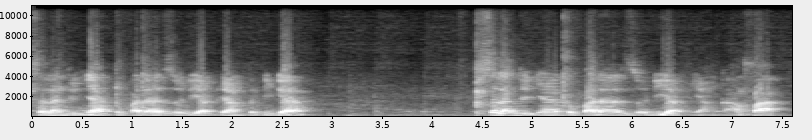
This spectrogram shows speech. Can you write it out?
Selanjutnya kepada zodiak yang ketiga. Selanjutnya kepada zodiak yang keempat.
